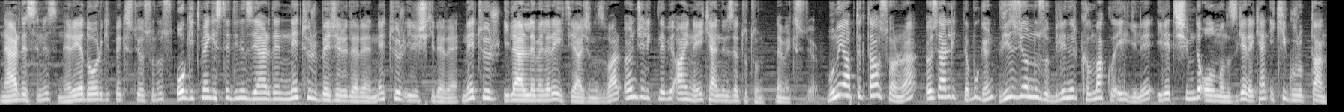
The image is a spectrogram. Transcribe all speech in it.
Neredesiniz? Nereye doğru gitmek istiyorsunuz? O gitmek istediğiniz yerde ne tür becerilere, ne tür ilişkilere, ne tür ilerlemelere ihtiyacınız var? Öncelikle bir aynayı kendinize tutun demek istiyorum. Bunu yaptıktan sonra özellikle bugün vizyonunuzu bilinir kılmakla ilgili iletişimde olmanız gereken iki gruptan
